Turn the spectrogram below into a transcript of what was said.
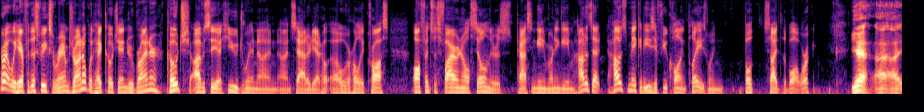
All right, we're here for this week's Rams Roundup with head coach Andrew Breiner. Coach, obviously a huge win on, on Saturday at uh, over Holy Cross. Offense was firing all cylinders, passing game, running game. How does that? How does it make it easy for you calling plays when both sides of the ball are working? Yeah, I, I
